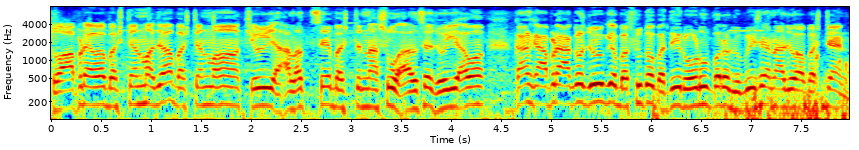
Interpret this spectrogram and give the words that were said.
તો આપણે હવે બસ સ્ટેન્ડમાં જવા બસ સ્ટેન્ડમાં કેવી હાલત છે, બસ સ્ટેન્ડના શું હાલ છે, જોઈએ આવો. કારણ કે આપણે આગળ જોયું કે બસો તો બધી રોડ ઉપર જ ઊભી છે ના જો આ બસ સ્ટેન્ડ.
